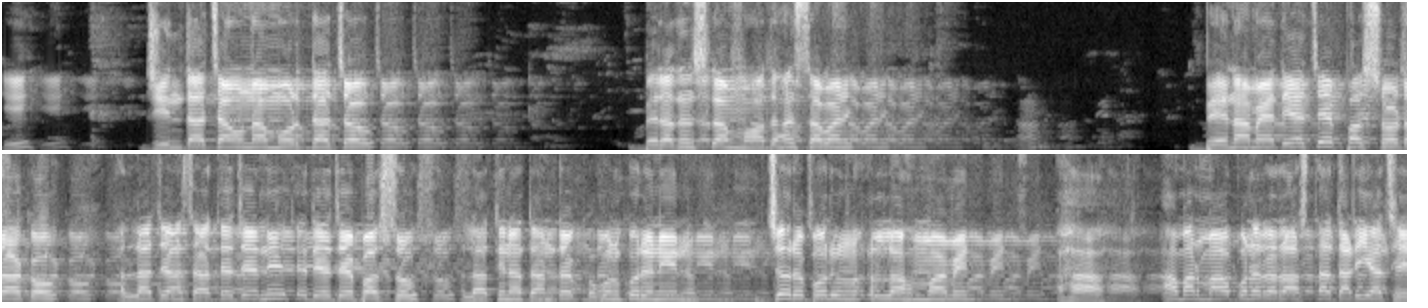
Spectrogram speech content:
কি? জিন্দা চাও না, মুর্দা চাও। বেরাদ ইসলাম মহাদান সাবানি বেনামে দিয়েছে পাঁচশো টাকা। আল্লাহ যা সাথে যে নিতে দিয়েছে পাঁচশো, আল্লাহ তিনা দানটা কবুল করে নিন। জোর বলুন আল্লাহ মামিন হ্যাঁ আমার মা বোনেরা রাস্তা দাঁড়িয়ে আছে।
